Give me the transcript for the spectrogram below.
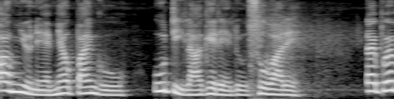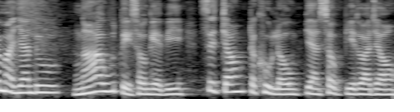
အောက်မြို့နယ်မြောက်ပိုင်းကိုဥတီလာခဲ့တယ်လို့ဆိုပါတယ်။တိုက်ပွဲမှာရန်သူ9ဦးသေဆုံးခဲ့ပြီးစစ်ကြောင်းတစ်ခုလုံးပြန်ဆုတ်ပြေးသွားကြောင်း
